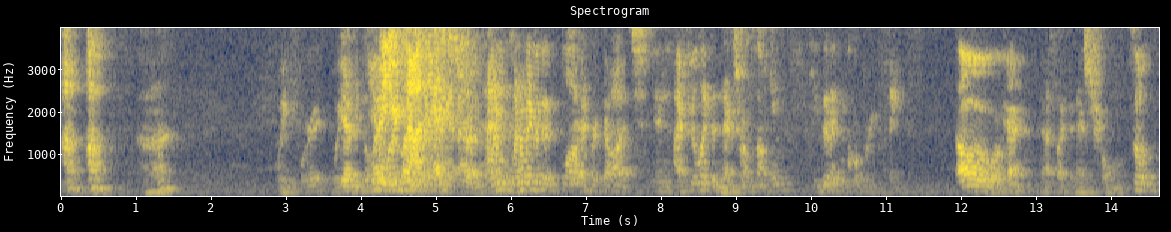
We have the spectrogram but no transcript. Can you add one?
huh, huh, huh? Wait for it. Wait. Yeah, the You delay know, was like like extra. When, when am I gonna block or dodge? And I feel like the next FromSoft games, he's gonna incorporate fakes. Oh, okay. That's like the next troll. mo- So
